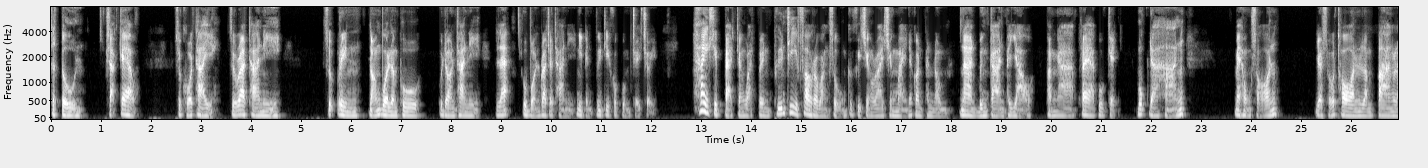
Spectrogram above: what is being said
สตูลสระแก้ว สุขโขทัย สุราษฎร์ธานี สุรินทร์หนองบัวลำพู อุดรธานี และอุบลราชธานีนี่เป็นพื้นที่ควบคุมเฉยๆ ให้ 18 จังหวัดเป็นพื้นที่เฝ้าระวังสูงก็คือเชียงรายเชียงใหม่นครพนม น่านบึงกาฬพะเยาพังงาแพร่ภูเก็ต มุกดาหาร แม่ฮ่องสอนยโสธรลำปางล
